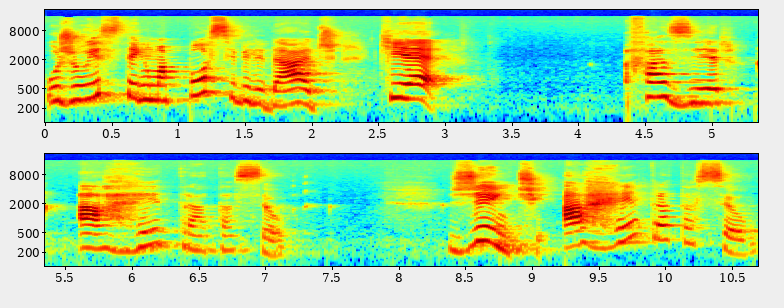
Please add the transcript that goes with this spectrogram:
o juiz tem uma possibilidade que é fazer a retratação. Gente, a retratação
